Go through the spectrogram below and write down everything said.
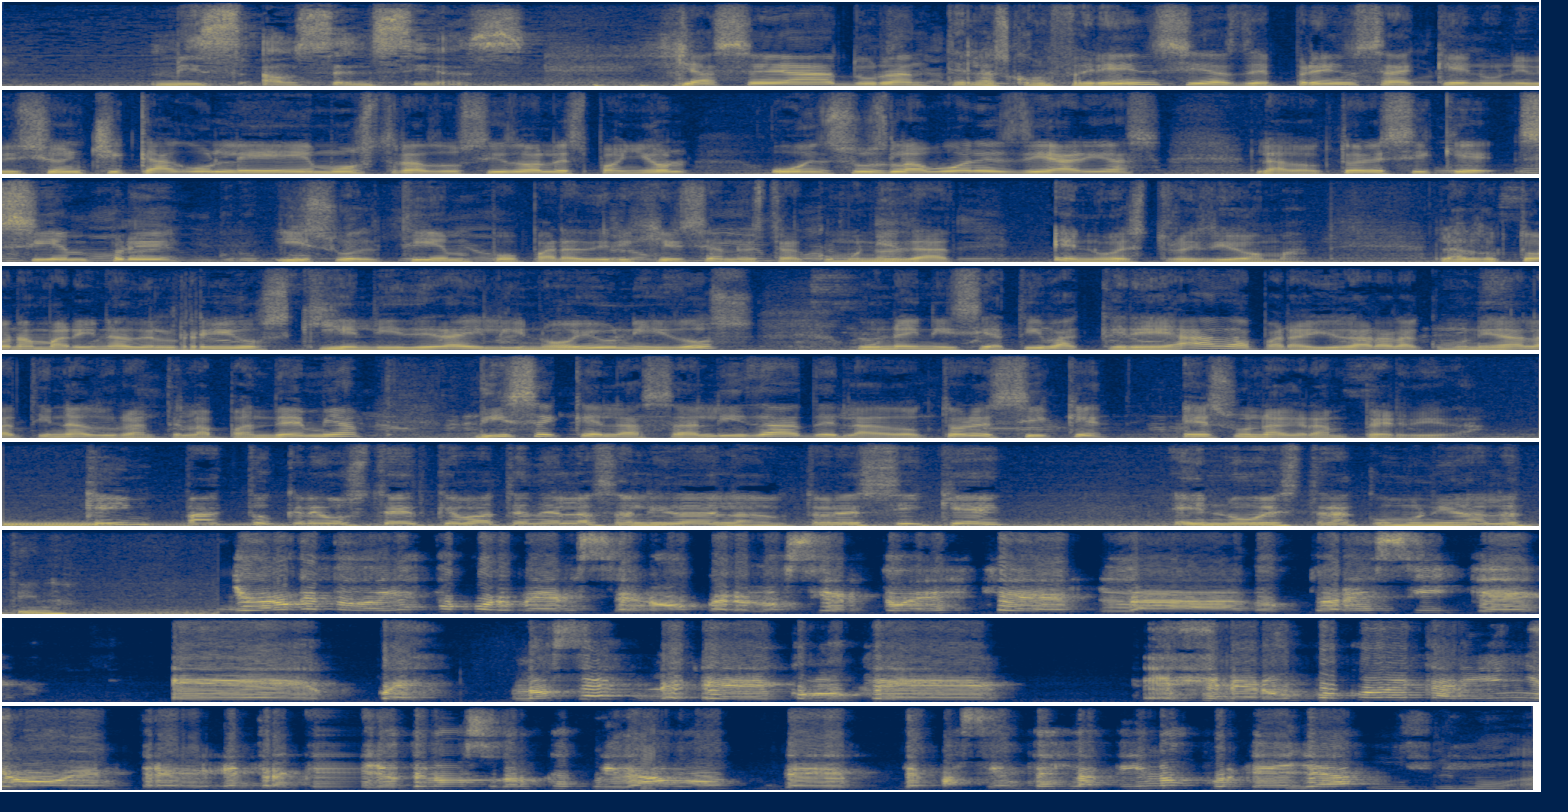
mis ausencias. Ya sea durante las conferencias de prensa que en Univisión Chicago le hemos traducido al español o en sus labores diarias, la doctora Esique siempre hizo el tiempo para dirigirse a nuestra comunidad en nuestro idioma. La doctora Marina del Ríos, quien lidera Illinois Unidos, una iniciativa creada para ayudar a la comunidad latina durante la pandemia, dice que la salida de la doctora Esique es una gran pérdida. ¿Qué impacto cree usted que va a tener la salida de la doctora Esique en nuestra comunidad latina? Yo creo que todavía está por verse, ¿no? Pero lo cierto es que la doctora Esique, eh, pues, no sé, eh, como que eh, generó un poco de cariño entre, entre aquellos de nosotros que cuidamos de, de pacientes latinos, porque ella,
